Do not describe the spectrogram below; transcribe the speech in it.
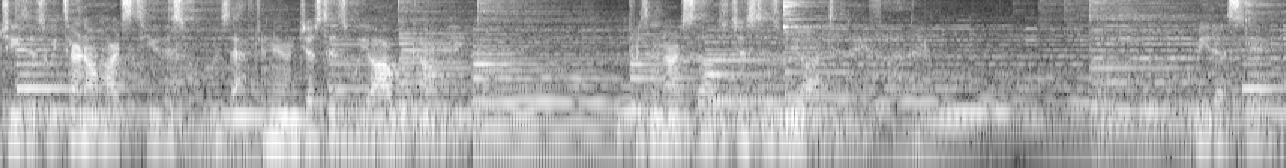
Jesus, we turn our hearts to you this, this afternoon. Just as we are, we come. We present ourselves just as we are today, Father. Meet us here.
